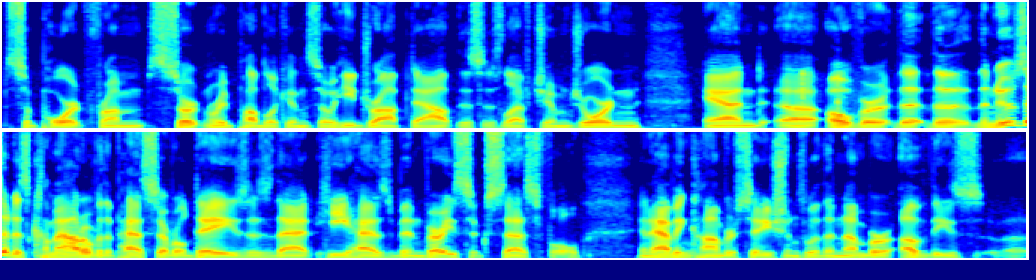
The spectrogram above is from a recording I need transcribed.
support from certain Republicans, so he dropped out. This has left Jim Jordan. And uh, over the, the the news that has come out over the past several days is that he has been very successful and having conversations with a number of these uh,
